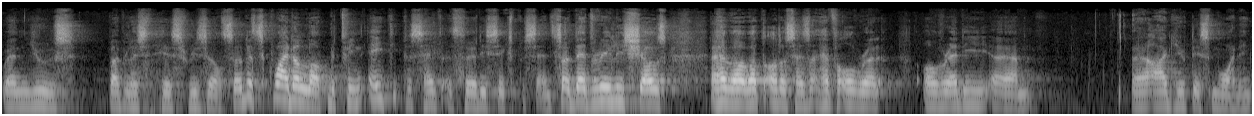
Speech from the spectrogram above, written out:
when Hughes published his results. So that's quite a lot, between 80% and 36%. So that really shows uh, what others has, have already, already um, uh, argued this morning,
